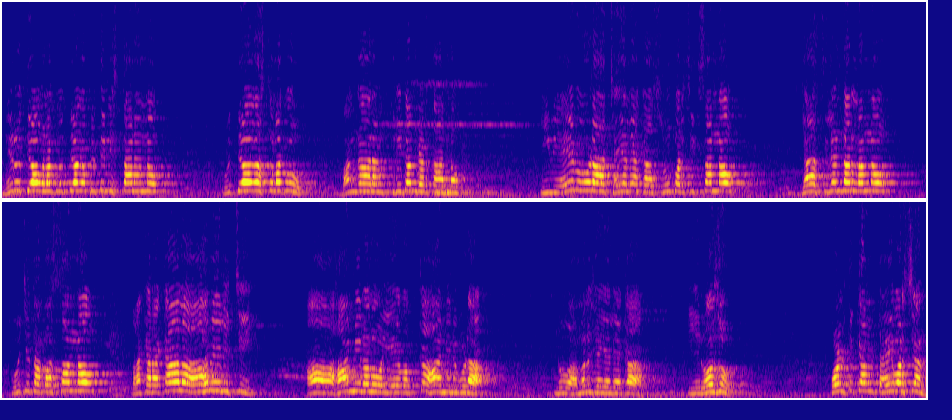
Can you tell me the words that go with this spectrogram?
నిరుద్యోగులకు ఉద్యోగ వృత్తిని ఇస్తానన్నావు ఉద్యోగస్తులకు బంగారం కిరీటం పెడతా అన్నావు ఇవి ఏవి కూడా చేయలేక సూపర్ సిక్స్ అన్నావు గ్యాస్ సిలిండర్లు అన్నావు ఉచిత బస్సు అన్నావు రకరకాల హామీలు ఇచ్చి ఆ హామీలలో ఏ ఒక్క హామీని కూడా నువ్వు అమలు చేయలేక ఈరోజు పొలిటికల్ డైవర్షన్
